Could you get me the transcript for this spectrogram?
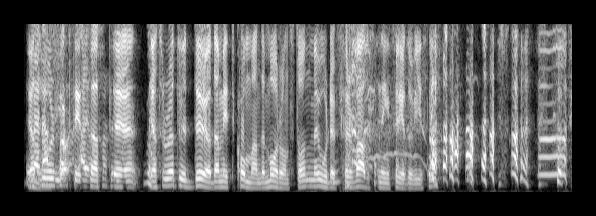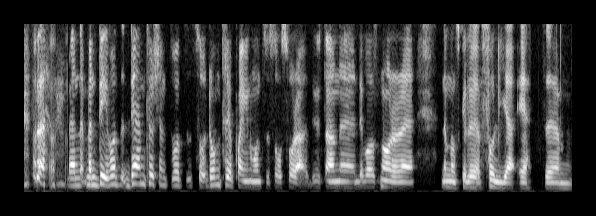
Jag Men tror alltså, faktiskt jag, jag, att eh, jag tror att du dödar mitt kommande morgonstånd med ordet förvaltningsredovisning. men men det var, den kursen var så, de tre poängen var inte så svåra, utan eh, det var snarare när man skulle följa ett um,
